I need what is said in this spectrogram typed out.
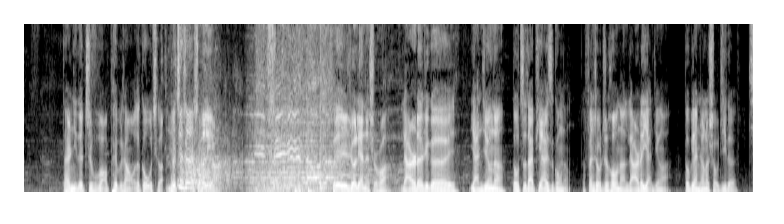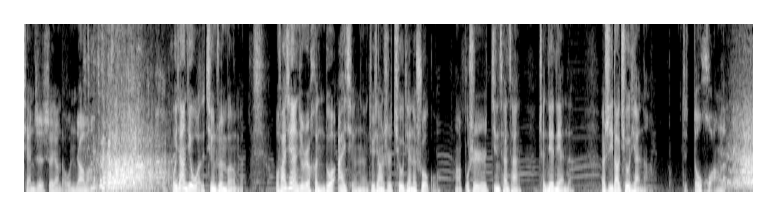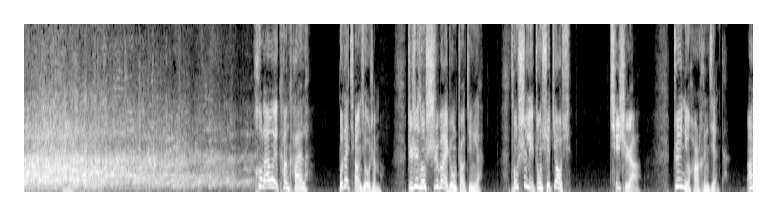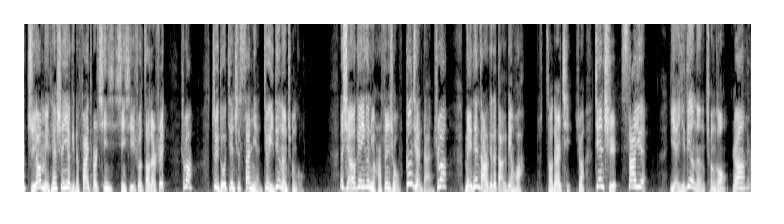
但是你的支付宝配不上我的购物车，你说这是什么理由？所以热恋的时候啊，俩人的这个眼睛呢都自带 PS 功能。分手之后呢，俩人的眼睛啊都变成了手机的前置摄像头，你知道吗？回想起我的青春，朋友们，我发现就是很多爱情呢，就像是秋天的硕果啊，不是金灿灿、沉甸甸的，而是一到秋天呢，这都黄了。啊、后来我也看开了，不再强求什么，只是从失败中找经验，从事例中学教训。其实啊，追女孩很简单啊，只要每天深夜给她发一条信信息，说早点睡，是吧？最多坚持三年就一定能成功。那想要跟一个女孩分手更简单，是吧？每天早上给她打个电话，早点起，是吧？坚持仨月也一定能成功，是吧？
